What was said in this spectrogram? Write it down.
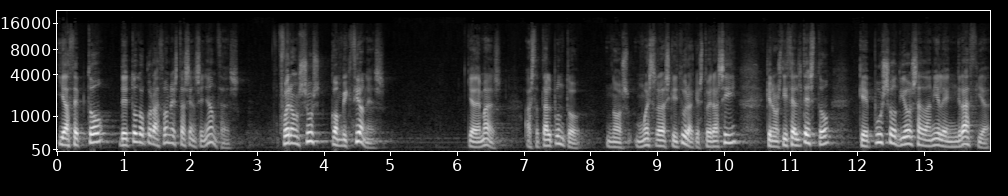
y aceptó de todo corazón estas enseñanzas. Fueron sus convicciones. Y además, hasta tal punto nos muestra la escritura que esto era así, que nos dice el texto que puso Dios a Daniel en gracia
